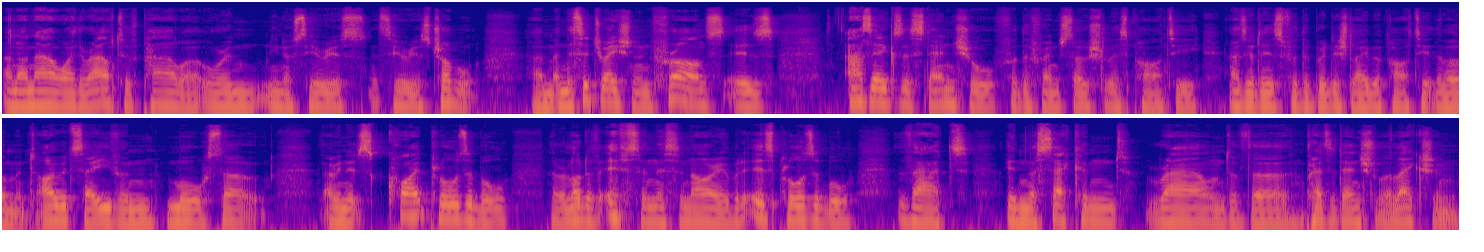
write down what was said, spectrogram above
and are now either out of power or in you know serious serious trouble. Um, and the situation in France is as existential for the French Socialist Party as it is for the British Labour Party at the moment. I would say even more so. I mean, it's quite plausible. There are a lot of ifs in this scenario, but it is plausible that in the second round of the presidential election,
